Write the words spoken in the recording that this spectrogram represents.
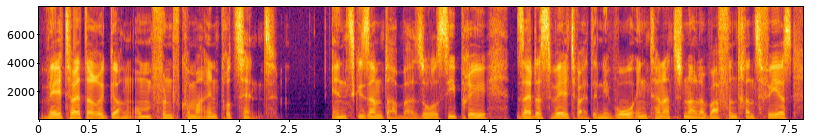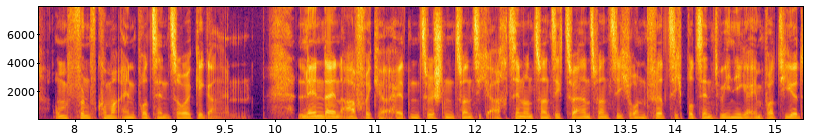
Weltweiter Rückgang um 5,1 Prozent. Insgesamt aber, so Sipri, sei das weltweite Niveau internationaler Waffentransfers um 5,1 Prozent zurückgegangen. Länder in Afrika hätten zwischen 2018 und 2022 rund 40 Prozent weniger importiert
